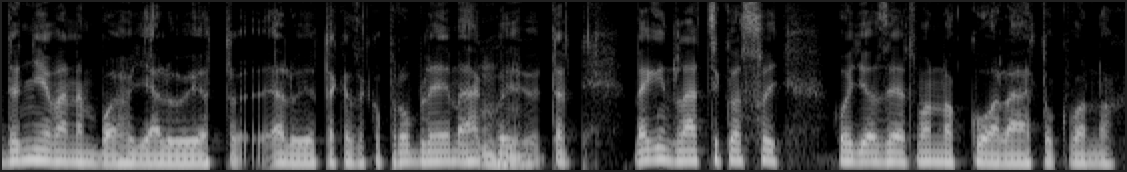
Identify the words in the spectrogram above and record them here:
De nyilván nem baj, hogy előjött, előjöttek ezek a problémák, uh-huh. vagy, tehát megint látszik az, hogy, hogy azért vannak korlátok, vannak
